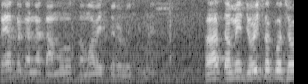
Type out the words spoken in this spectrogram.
કયા પ્રકારના કામોનો સમાવેશ કરેલો છે એમણે? હા, તમે જોઈ શકો છો.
